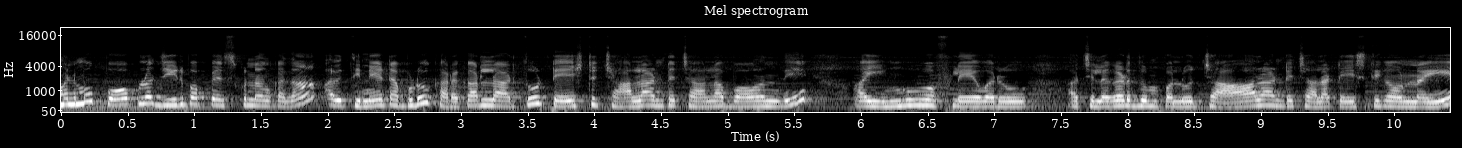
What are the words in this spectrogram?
మనము పోపులో జీడిపప్పు వేసుకున్నాం కదా అవి తినేటప్పుడు కరకరలాడుతూ టేస్ట్ చాలా అంటే చాలా బాగుంది. ఆ ఇంగువ ఫ్లేవరు ఆ చిలగడ దుంపలు చాలా అంటే చాలా టేస్టీగా ఉన్నాయి.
